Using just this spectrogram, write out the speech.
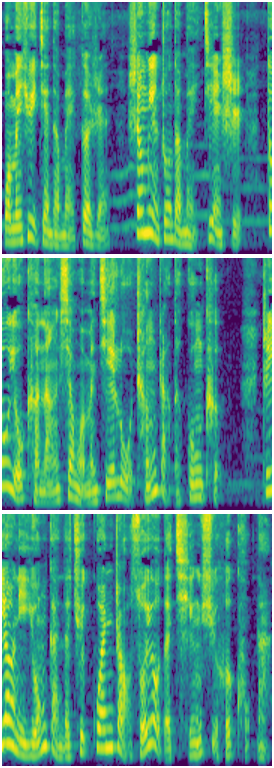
我们遇见的每个人，生命中的每件事，都有可能向我们揭露成长的功课。只要你勇敢地去关照所有的情绪和苦难，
